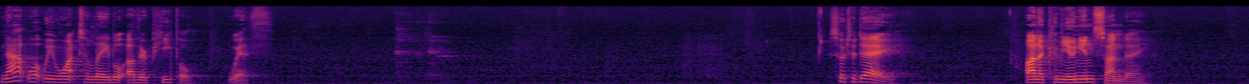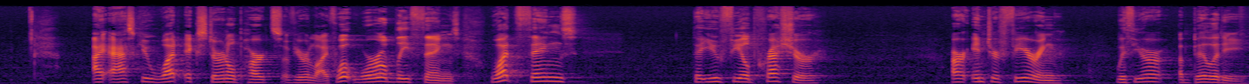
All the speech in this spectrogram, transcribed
not what we want to label other people with. So today, on a communion Sunday, I ask you what external parts of your life, what worldly things, what things that you feel pressure are interfering with your ability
